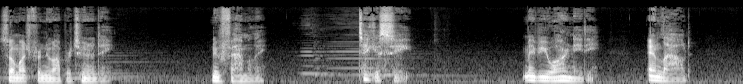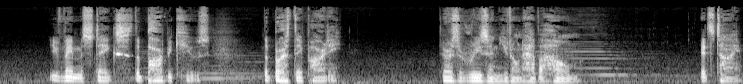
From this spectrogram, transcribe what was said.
So much for new opportunity. New family. Take a seat. Maybe you are needy and loud. You've made mistakes, the barbecues, the birthday party. There is a reason you don't have a home. It's time.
